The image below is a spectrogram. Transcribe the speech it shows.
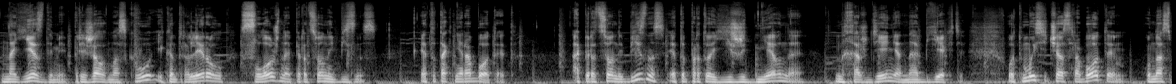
наездами приезжал в Москву и контролировал сложный операционный бизнес. Это так не работает. Операционный бизнес – это про то ежедневное нахождение на объекте. Вот мы сейчас работаем, у нас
